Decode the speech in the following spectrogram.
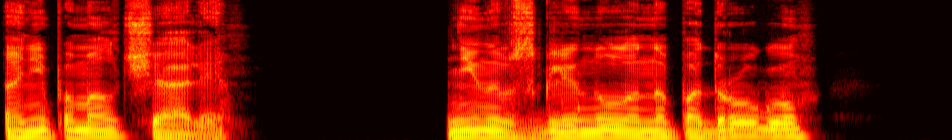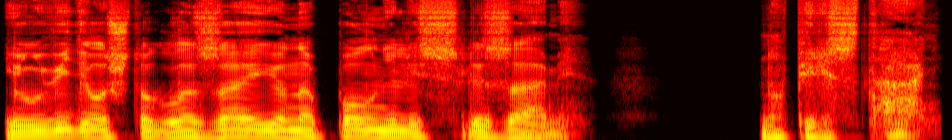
Они помолчали. Нина взглянула на подругу и увидела, что глаза ее наполнились слезами. «Ну, перестань,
